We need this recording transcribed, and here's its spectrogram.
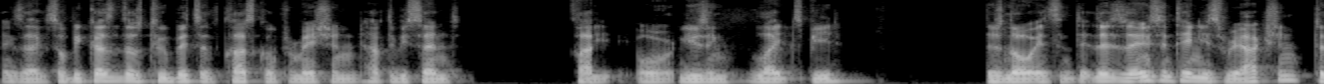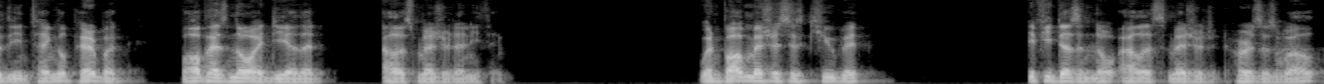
exactly. So because those two bits of classical information have to be sent or using light speed. There's no instant. There's an instantaneous reaction to the entangled pair, but Bob has no idea that Alice measured anything. When Bob measures his qubit, if he doesn't know Alice measured hers as well,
